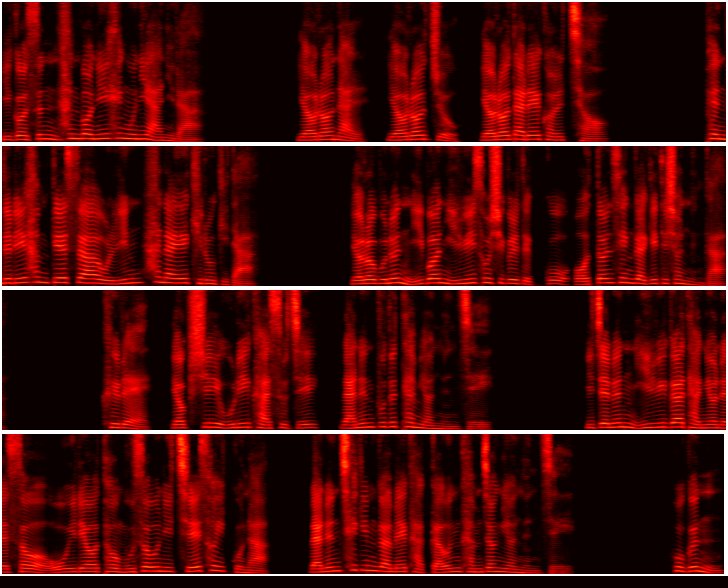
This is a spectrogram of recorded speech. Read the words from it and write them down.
이것은 한 번이 행운이 아니라 여러 날, 여러 주, 여러 달에 걸쳐 팬들이 함께 쌓아 올린 하나의 기록이다. 여러분은 이번 1위 소식을 듣고 어떤 생각이 드셨는가? 그래, 역시 우리 가수지, 라는 뿌듯함이었는지. 이제는 1위가 당연해서 오히려 더 무서운 위치에 서 있구나, 라는 책임감에 가까운 감정이었는지. 혹은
